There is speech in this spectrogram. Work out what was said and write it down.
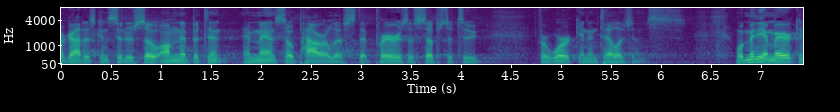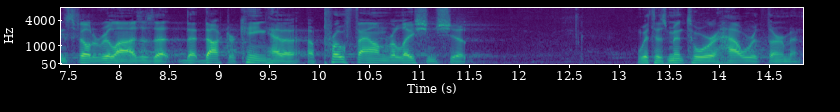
Our God is considered so omnipotent and man so powerless that prayer is a substitute for work and intelligence. What many Americans fail to realize is that, that Dr. King had a, a profound relationship with his mentor, Howard Thurman.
